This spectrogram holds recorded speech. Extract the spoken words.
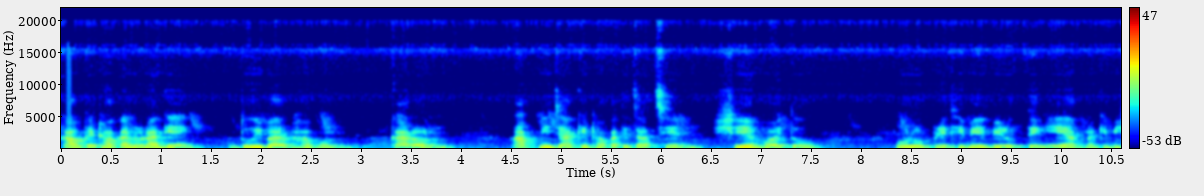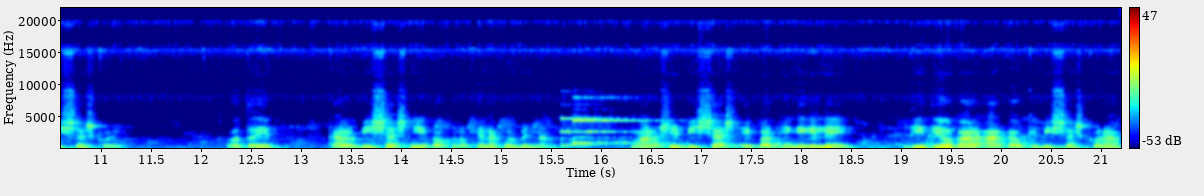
কাউকে ঠকানোর আগে দুইবার ভাবুন। কারণ আপনি যাকে ঠকাতে চাচ্ছেন, সে হয়তো পুরো পৃথিবীর বিরুদ্ধে গিয়ে আপনাকে বিশ্বাস করে। অতএব কারও বিশ্বাস নিয়ে কখনো খেলা করবেন না। মানুষের বিশ্বাস একবার ভেঙে গেলে দ্বিতীয়বার আর কাউকে বিশ্বাস করা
